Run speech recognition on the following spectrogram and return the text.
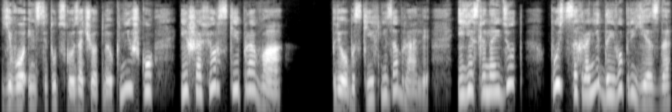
его институтскую зачетную книжку и шоферские права. При обыске их не забрали. И если найдет, пусть сохранит до его приезда,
